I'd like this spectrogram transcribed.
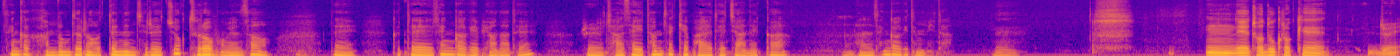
생각과 감정들은 어땠는지를 쭉 들어보면서 네 그때 생각의 변화들 을 자세히 탐색해 봐야 되지 않을까라는 음. 생각이 듭니다. 네. 음, 예, 저도 그렇게 이제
